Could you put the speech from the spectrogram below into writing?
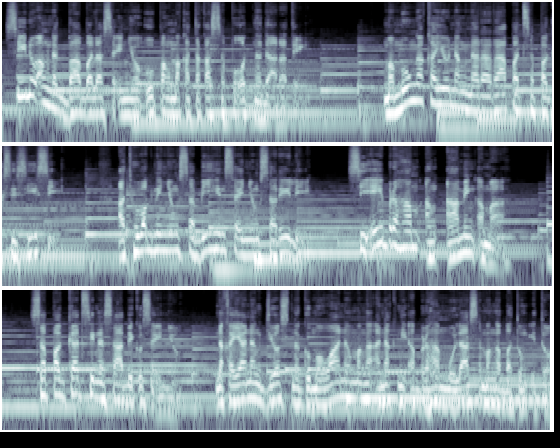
sino ang nagbabala sa inyo upang makatakas sa puot na darating? Mamunga kayo ng nararapat sa pagsisisi, at huwag ninyong sabihin sa inyong sarili, si Abraham ang aming ama. Sapagkat sinasabi ko sa inyo, na kaya ng Diyos na gumawa ng mga anak ni Abraham mula sa mga batong ito.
